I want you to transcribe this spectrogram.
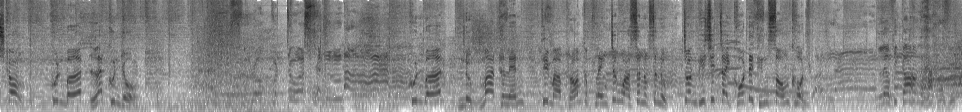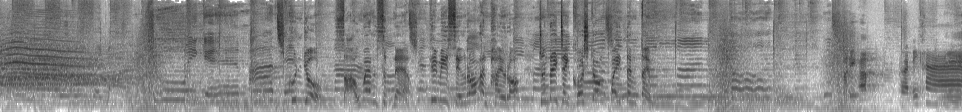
ชก้อง คุณเบิร์ตและคุณโย คุณเบิร์ตหนุ่มมาดเทเลนต์ที่มาพร้อมกับเพลงจังหวะสนุกสนุกๆจนพิชิตใจโค้ดได้ถึง2คน เลือกพี่ก้องอะคุณโย สาวแว่นสุดแนว ที่มีเสียงร้องอันไพเราะ จนได้ใจโคชก้องไปเต็มสวัสดีครับ สวัสดีค่ะ นี่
